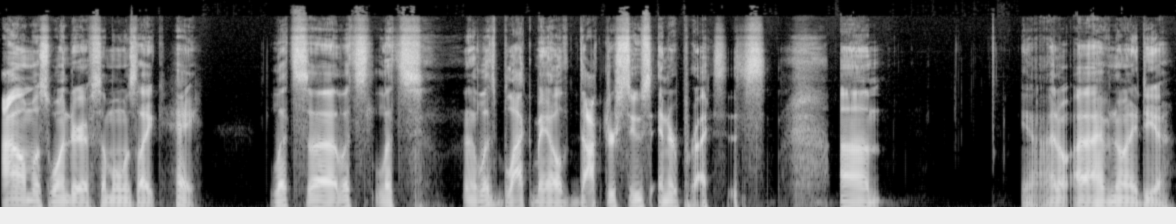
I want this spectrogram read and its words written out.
I almost wonder if someone was like, "Hey, let's uh let's let's let's blackmail Dr. Seuss Enterprises." Um yeah, I don't. I have no idea.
